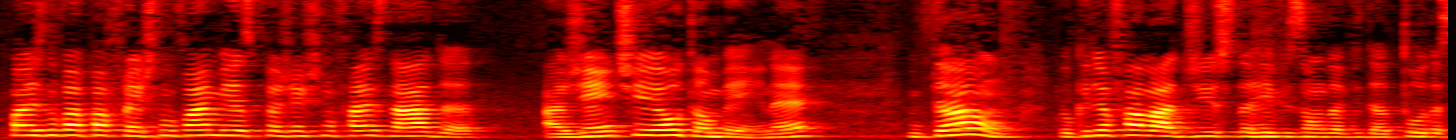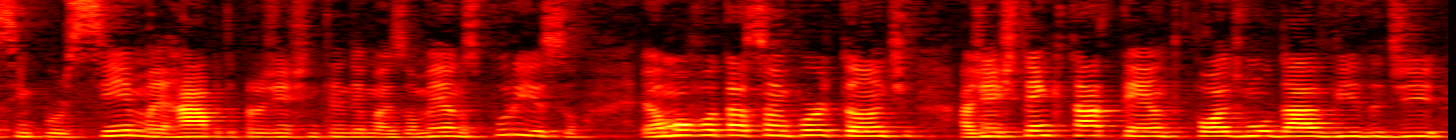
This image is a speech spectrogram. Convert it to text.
o país não vai para frente, não vai mesmo, porque a gente não faz nada. A gente e eu também, né? Então, eu queria falar disso, da revisão da vida toda, assim por cima, é rápido para a gente entender mais ou menos. Por isso, é uma votação importante, a gente tem que estar tá atento, pode mudar a vida de,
